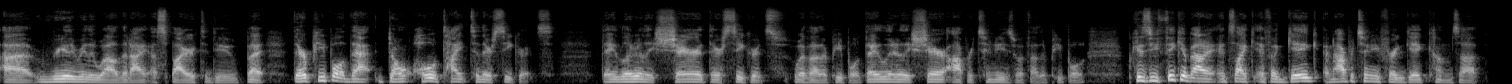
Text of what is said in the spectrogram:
uh, really, really well that I aspire to do. But there are people that don't hold tight to their secrets. They literally share their secrets with other people. They literally share opportunities with other people. Because you think about it, it's like if a gig, an opportunity for a gig comes up,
